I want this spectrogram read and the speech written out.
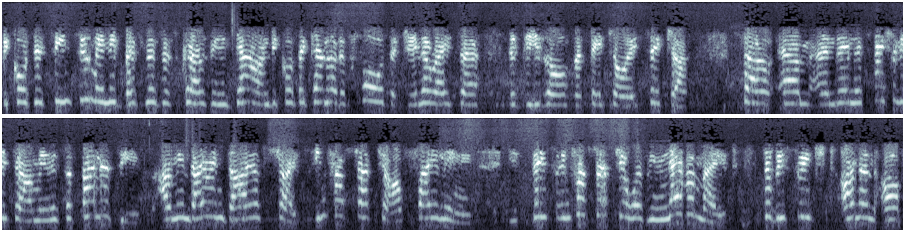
because there's been too many businesses closing down because they cannot afford the generator, the diesel, the petrol, etc. So, um, and then especially to our municipalities, I mean, they're in dire straits. Infrastructure are failing. This infrastructure was never made to be switched on and off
